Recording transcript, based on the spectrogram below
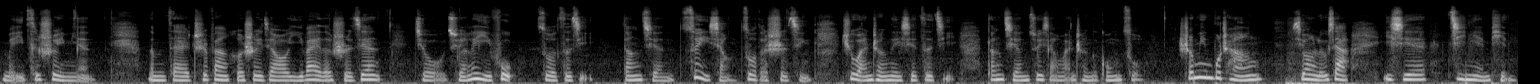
每一次睡眠。那么，在吃饭和睡觉以外的时间，就全力以赴做自己当前最想做的事情，去完成那些自己当前最想完成的工作。生命不长，希望留下一些纪念品。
